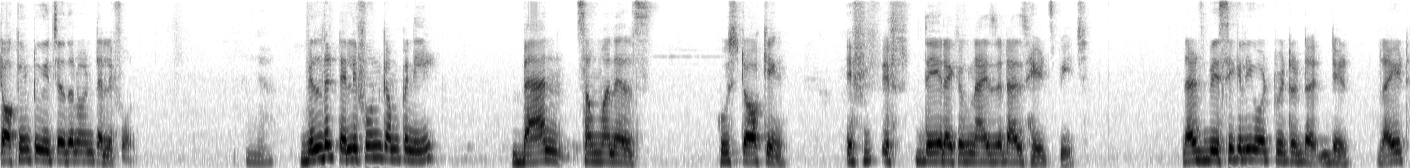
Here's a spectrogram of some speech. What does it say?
talking to each other on telephone. Yeah. Will the telephone company ban someone else who's talking if if they recognize it as hate speech? That's basically what twitter did right?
